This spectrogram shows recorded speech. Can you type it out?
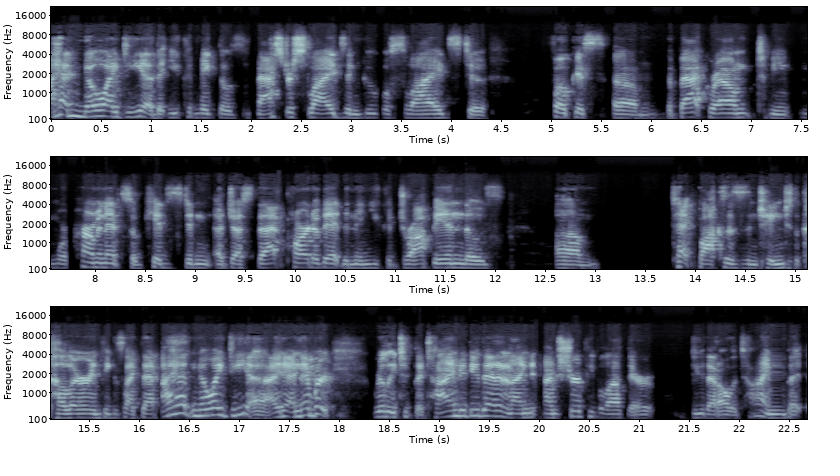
I had no idea that you could make those master slides in Google Slides to focus um, the background to be more permanent so kids didn't adjust that part of it and then you could drop in those um, text boxes and change the color and things like that i had no idea i, I never really took the time to do that and I, i'm sure people out there do that all the time but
